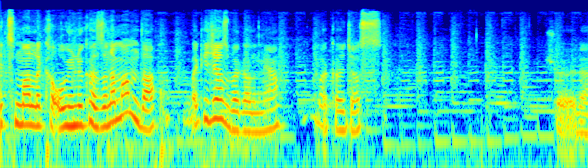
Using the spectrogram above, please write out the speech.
itemlarla ka- oyunu kazanamam da bakacağız bakalım ya. Bakacağız. Şöyle.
